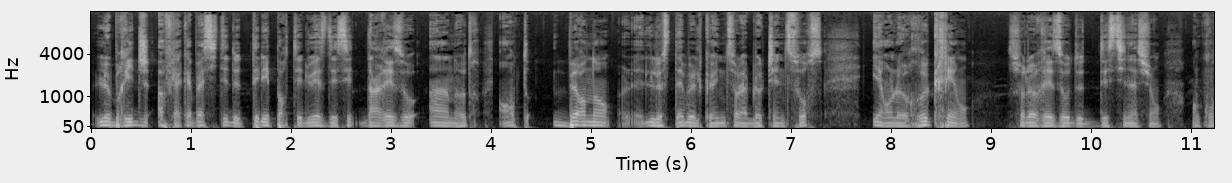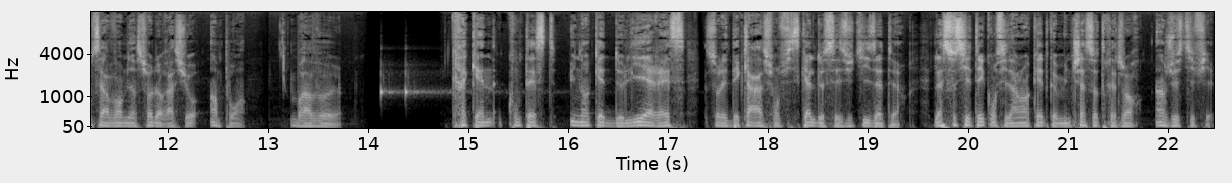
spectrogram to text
Le bridge offre la capacité de téléporter l'USDC d'un réseau à un autre en burnant le stablecoin sur la blockchain source et en le recréant sur le réseau de destination en conservant bien sûr le ratio 1 pour 1. Bravo. Kraken conteste une enquête de l'IRS sur les déclarations fiscales de ses utilisateurs. La société considère l'enquête comme une chasse au trésor injustifiée.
